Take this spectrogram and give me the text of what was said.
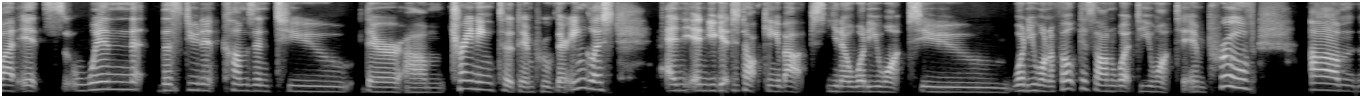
but it's when the student comes into their um, training to, to improve their English and and you get to talking about you know what do you want to what do you want to focus on? What do you want to improve? Um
